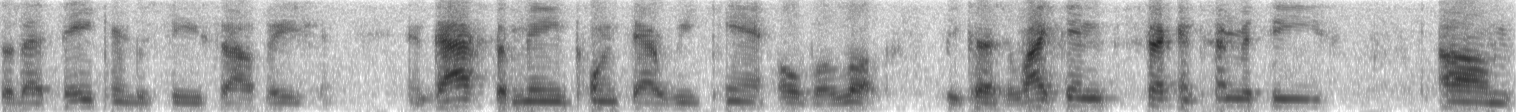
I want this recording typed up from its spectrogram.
so that they can receive salvation. And that's the main point that we can't overlook. Because like in Second Timothy's, um,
